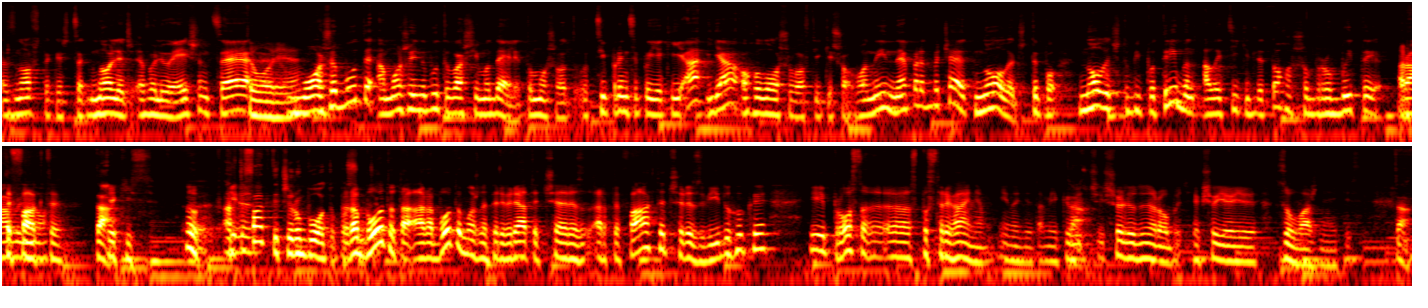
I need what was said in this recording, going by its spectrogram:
знову ж таки, ж це knowledge evaluation, це Теорія. може бути, а може і не бути в вашій моделі. Тому що от, от ці принципи, які я, я оголошував тільки що, вони не передбачають knowledge. Типу, knowledge тобі потрібен, але тільки для того, щоб робити правильно Артефакти Так. якісь. Ну, Ну, артефакти чи роботу. По суті. Роботу, та, а роботу можна перевіряти через артефакти, через відгуки і просто е, спостеріганням іноді, там, які, що людина робить, якщо є зауваження якісь. Так.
